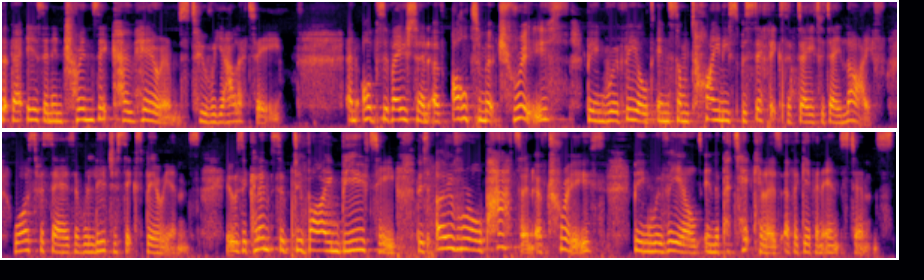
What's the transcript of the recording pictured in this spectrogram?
that there is an intrinsic coherence to reality an observation of ultimate truth being revealed in some tiny specifics of day to day life was for Sayers a religious experience. It was a glimpse of divine beauty, this overall pattern of truth being revealed in the particulars of a given instance.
